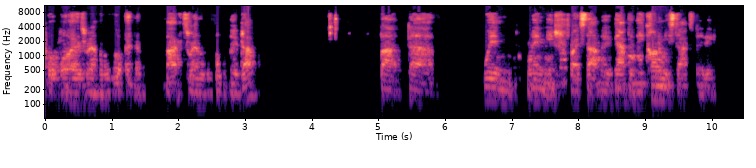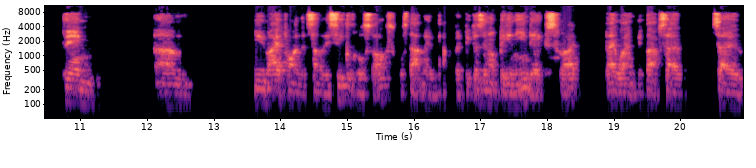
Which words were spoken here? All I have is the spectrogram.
portfolios around the world and the markets around the world moved up. But uh, when when interest rates start moving up and the economy starts moving, then um, you may find that some of these cyclical stocks will start moving up, but because they're not big in the index, right, they won't move up. So, so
